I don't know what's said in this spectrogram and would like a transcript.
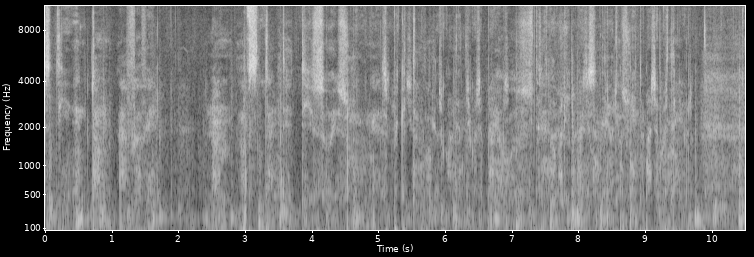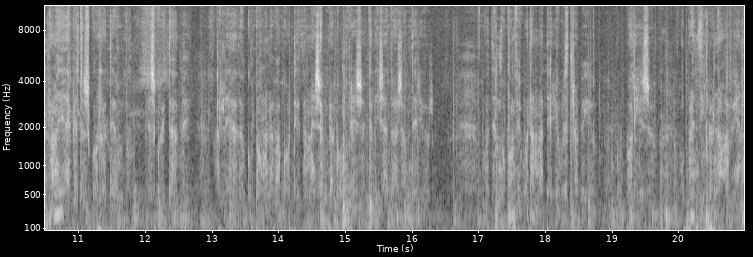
questi entón a facer Non obstante ti sois un espectador Os concéntricos e planos Tens do abalido máis interior e infinito máis seu exterior A medida que transcorre o tempo, escoitade A realidade ocupa unha nova cortiza máis ampla e complexa que deixa atrás a anterior. O tempo configura materia ou extravío Por iso, ao principio non había nada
